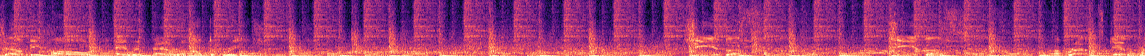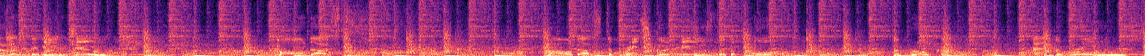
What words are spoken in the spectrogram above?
shall be called a repairer of the breach. Jesus, Jesus, a brown-skinned Palestinian Jew, called us, called us to preach good news to the poor, the broken, and the bruised,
